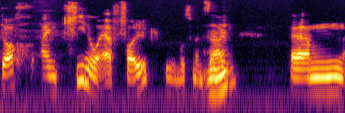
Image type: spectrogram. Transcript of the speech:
doch ein Kinoerfolg, muss man sagen, mhm. ähm,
